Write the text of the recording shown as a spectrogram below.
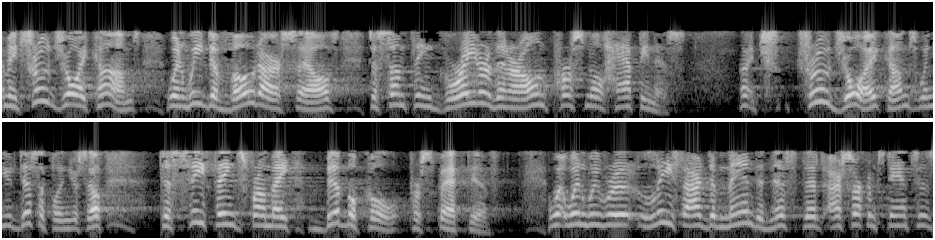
I mean, true joy comes when we devote ourselves to something greater than our own personal happiness. I mean, tr- true joy comes when you discipline yourself to see things from a biblical perspective. When we release our demandedness that our circumstances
